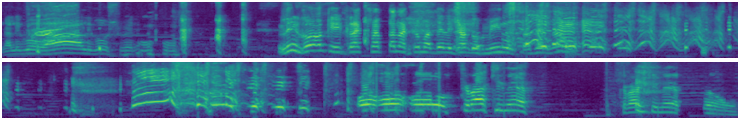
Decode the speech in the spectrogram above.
já ligou o ar, ligou o chuveiro. Ligou aqui, craque Fábio tá na cama dele já dormindo, tá vendo? Ô, ô, ô, craque Neto. Craque Netão.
